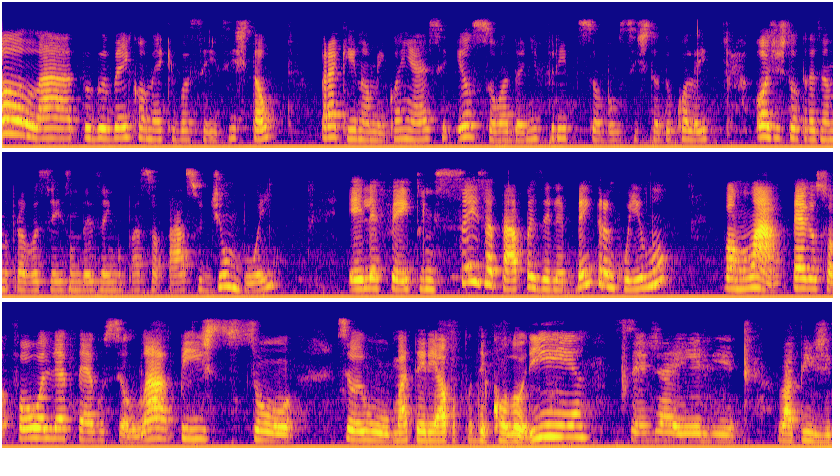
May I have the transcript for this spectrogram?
Olá, tudo bem? Como é que vocês estão? Para quem não me conhece, eu sou a Dani Fritz, sou bolsista do Colei. Hoje estou trazendo para vocês um desenho passo a passo de um boi. Ele é feito em seis etapas, ele é bem tranquilo. Vamos lá? Pega sua folha, pega o seu lápis, seu, seu material para poder colorir, seja ele lápis de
